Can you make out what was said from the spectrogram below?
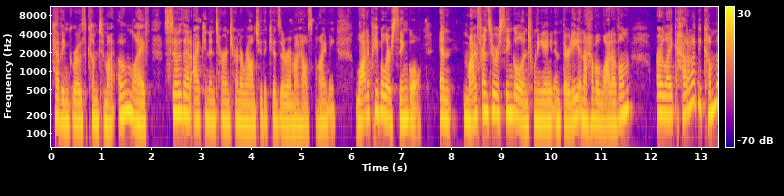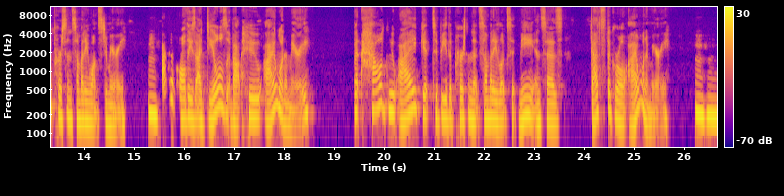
having growth come to my own life so that I can in turn turn around to the kids that are in my house behind me? A lot of people are single and my friends who are single and 28 and 30, and I have a lot of them, are like, how do I become the person somebody wants to marry? Mm. I have all these ideals about who I want to marry, but how do I get to be the person that somebody looks at me and says, that's the girl I want to marry. Mm-hmm.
